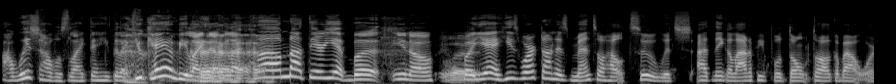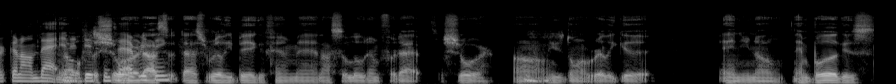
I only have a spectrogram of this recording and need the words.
I wish I was like that. He'd be like, you can be like that. I'd be like, "Uh, I'm not there yet, but you know. But yeah, he's worked on his mental health too, which I think a lot of people don't talk about working on that in No, for addition sure. to everything. That's that's really big of him, man. I salute him for that for sure. Um, Mhm. He's doing really good, and you know, and Bug is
